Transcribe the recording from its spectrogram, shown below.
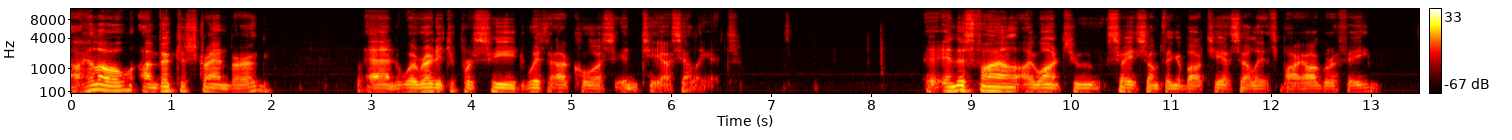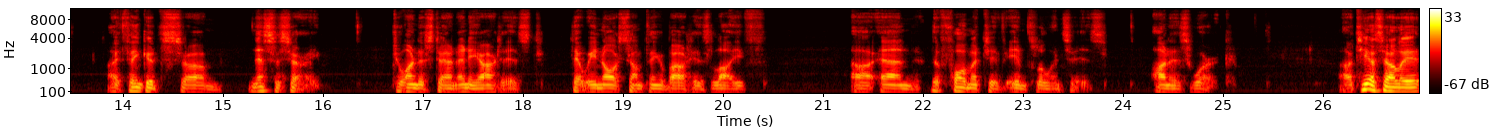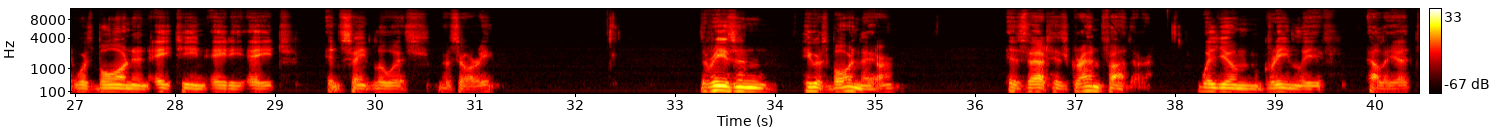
Uh, hello, I'm Victor Strandberg, and we're ready to proceed with our course in T.S. Eliot. In this file, I want to say something about T.S. Eliot's biography. I think it's um, necessary to understand any artist that we know something about his life uh, and the formative influences on his work. Uh, T.S. Eliot was born in 1888 in St. Louis, Missouri. The reason he was born there is that his grandfather, William Greenleaf Eliot,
